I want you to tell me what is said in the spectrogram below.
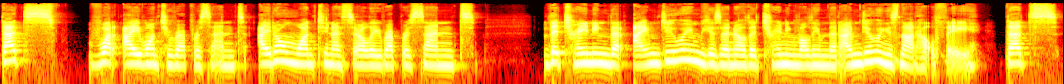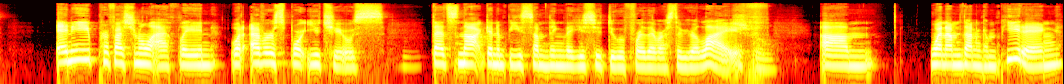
that's what I want to represent. I don't want to necessarily represent the training that I'm doing because I know the training volume that I'm doing is not healthy. That's any professional athlete, whatever sport you choose, that's not going to be something that you should do for the rest of your life. Sure. Um, when I'm done competing,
